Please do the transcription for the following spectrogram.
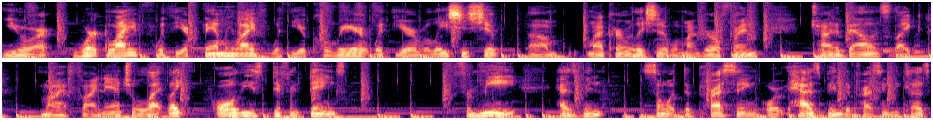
your work life with your family life, with your career, with your relationship, um, my current relationship with my girlfriend, trying to balance like my financial life, like all these different things for me has been somewhat depressing or has been depressing because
